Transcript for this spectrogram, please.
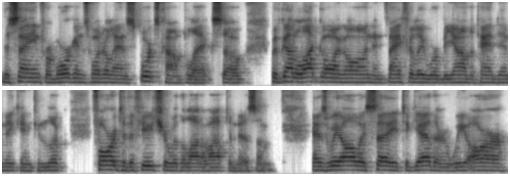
the same for Morgan's Wonderland Sports Complex. So we've got a lot going on, and thankfully, we're beyond the pandemic and can look forward to the future with a lot of optimism as we always say, together we are,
